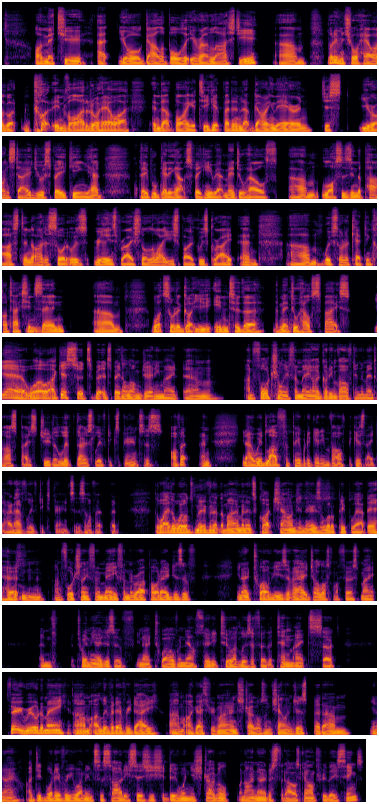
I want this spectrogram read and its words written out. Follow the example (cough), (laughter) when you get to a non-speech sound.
I met you at your gala ball that you ran last year. Um, not even sure how I got (laughs) got invited or how I ended up buying a ticket, but ended up going there and just you were on stage, you were speaking, you had people getting up speaking about mental health um, losses in the past, and I just thought it was really inspirational. The way you spoke was great, and um, we've sort of kept in contact since mm. then. Um, what sort of got you into the the mental health space? Yeah, well, I guess it's it's been a long journey, mate. Um, unfortunately for me, I got involved in the mental health space due to live, those lived experiences of it. And, you know, we'd love for people to get involved because they don't have lived experiences of it. But the way the world's moving at the moment, it's quite challenging. There is a lot of people out there hurting. And unfortunately for me, from the ripe old ages of, you know, 12 years of age, I lost my first mate. And between the ages of, you know, 12 and now 32, I'd lose a further 10 mates. So it's, it's very real to me. Um, I live it every day. Um, I go through my own struggles and challenges, but um, you know, I did what everyone in society says you should do when you struggle. When I noticed that I was going through these things,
